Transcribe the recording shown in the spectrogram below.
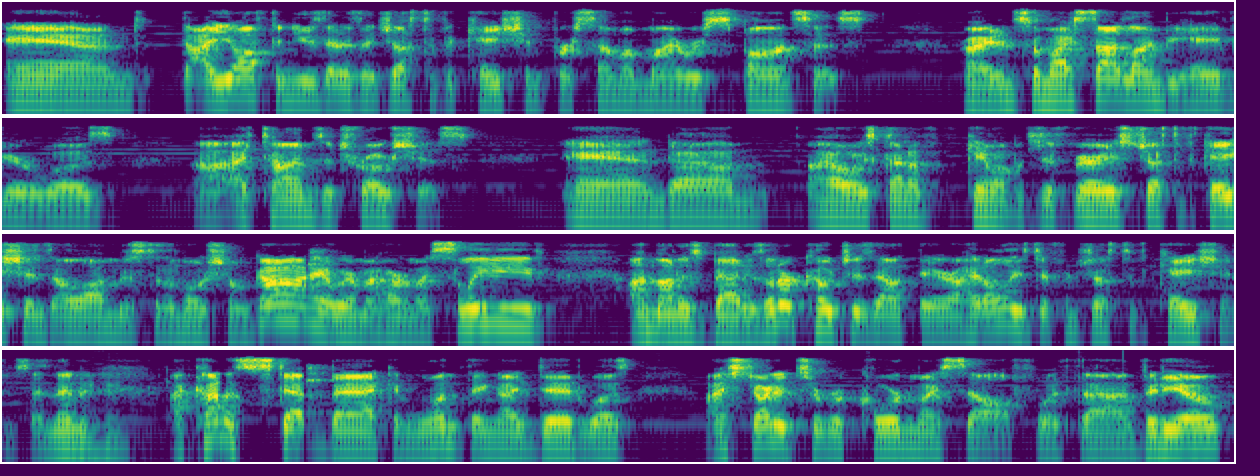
And I often use that as a justification for some of my responses. right? And so my sideline behavior was uh, at times atrocious. And um, I always kind of came up with just various justifications. Oh, I'm just an emotional guy. I wear my heart on my sleeve. I'm not as bad as other coaches out there. I had all these different justifications. And then mm-hmm. I kind of stepped back. And one thing I did was I started to record myself with uh, video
